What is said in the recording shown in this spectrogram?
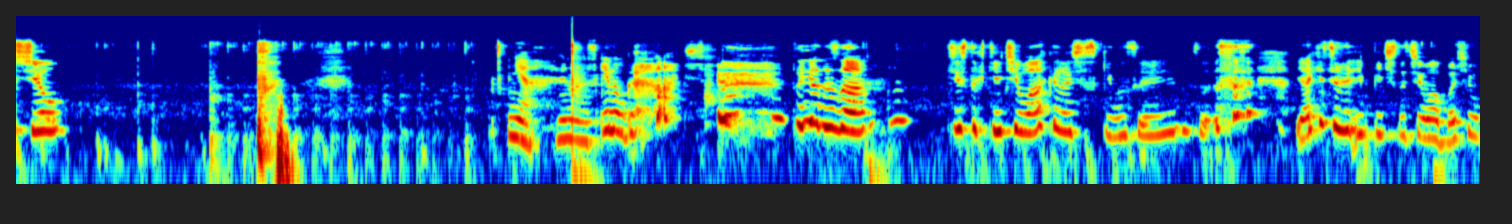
Все, минус чел. Не, він мене скинув, короче. То я не знаю. Чисто хотів чувак, короче, скинувся. Я не знаю. Як я цього епічно чела бачив?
